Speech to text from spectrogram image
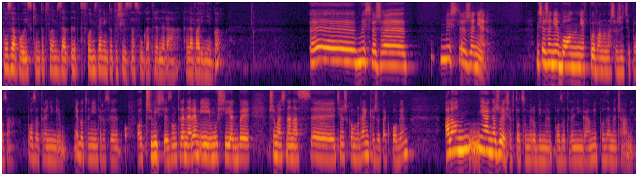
poza boiskiem, to twoim, y, twoim zdaniem to też jest zasługa trenera Lawariniego? Myślę, że myślę, że nie. Myślę, że nie, bo on nie wpływa na nasze życie poza poza treningiem. Jego to nie interesuje. O, oczywiście jest on trenerem i musi jakby trzymać na nas e, ciężką rękę, że tak powiem, ale on nie angażuje się w to, co my robimy poza treningami, poza meczami.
